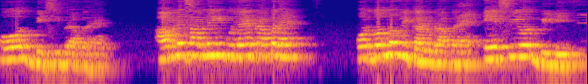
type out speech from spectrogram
और बी सी बराबर है। आमने सामने की भुजाएँ बराबर है और दोनों विकर्ण बराबर है ए सी और बी डी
